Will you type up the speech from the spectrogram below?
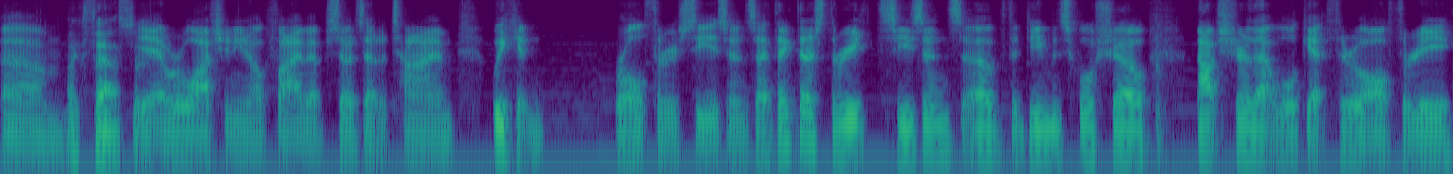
Um, Like faster. yeah, we're watching you know five episodes at a time. We can roll through seasons. I think there's three seasons of the Demon School show. Not sure that we'll get through all three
